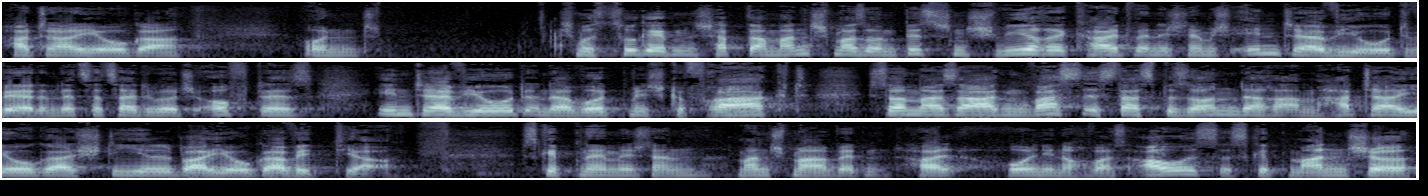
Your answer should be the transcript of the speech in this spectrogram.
Hatha-Yoga. Und ich muss zugeben, ich habe da manchmal so ein bisschen Schwierigkeit, wenn ich nämlich interviewt werde. In letzter Zeit wurde ich oft interviewt und da wurde mich gefragt, ich soll mal sagen, was ist das Besondere am Hatha-Yoga-Stil bei Yoga Vidya? Es gibt nämlich dann, manchmal werden, halt, holen die noch was aus. Es gibt manche,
